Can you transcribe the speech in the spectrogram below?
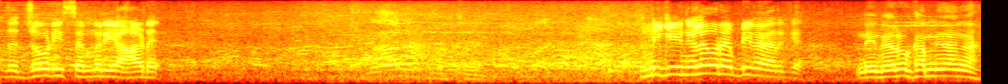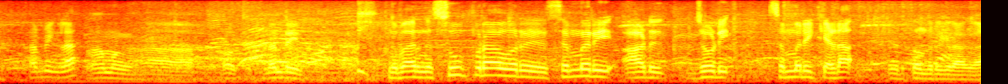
இந்த ஜோடி செம்மறி ஆடு. இன்னைக்கு நிலவரம் எப்படிண்ணா இருக்கு? இன்னைக்கு நிலவு கம்மி தாங்க அப்படிங்களா ஆமாங்க ஓகே. நன்றி. இங்கே பாருங்க சூப்பராக ஒரு செம்மறி ஆடு ஜோடி செம்மறி கெடா எடுத்து வந்திருக்கிறாங்க.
